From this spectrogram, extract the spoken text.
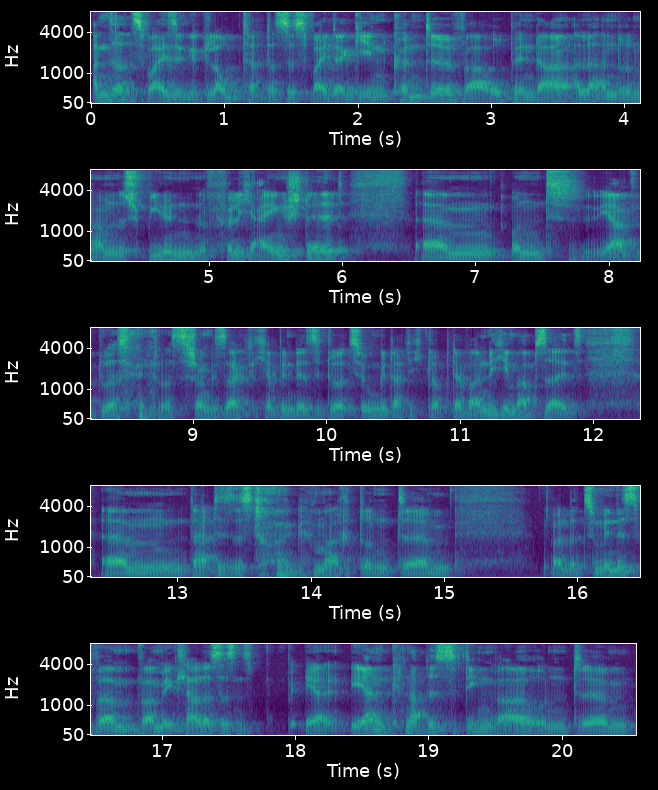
ansatzweise geglaubt hat, dass es weitergehen könnte, war Open da. Alle anderen haben das Spielen völlig eingestellt. Ähm, und ja, du hast, du hast schon gesagt, ich habe in der Situation gedacht, ich glaube, der war nicht im Abseits. Ähm, da hat dieses Tor gemacht und ähm, oder zumindest war, war mir klar, dass es eher, eher ein knappes Ding war. Und ähm,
